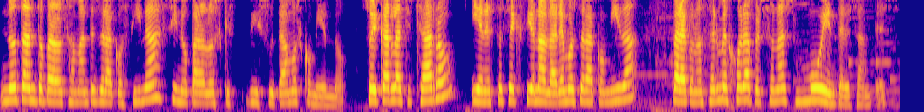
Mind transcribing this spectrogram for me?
No tanto para los amantes de la cocina, sino para los que disfrutamos comiendo. Soy Carla Chicharro y en esta sección hablaremos de la comida para conocer mejor a personas muy interesantes.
